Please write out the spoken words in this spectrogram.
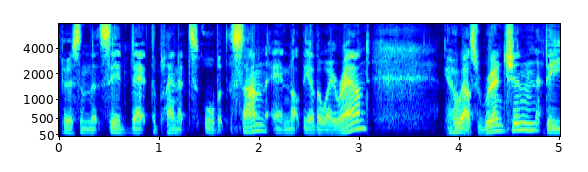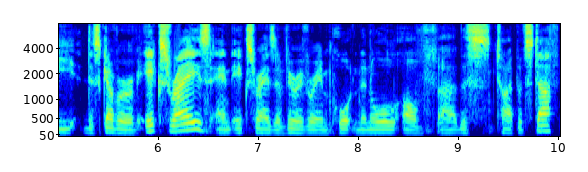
person that said that the planets orbit the sun and not the other way around. Who else? Röntgen, the discoverer of X rays, and X rays are very, very important in all of uh, this type of stuff.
